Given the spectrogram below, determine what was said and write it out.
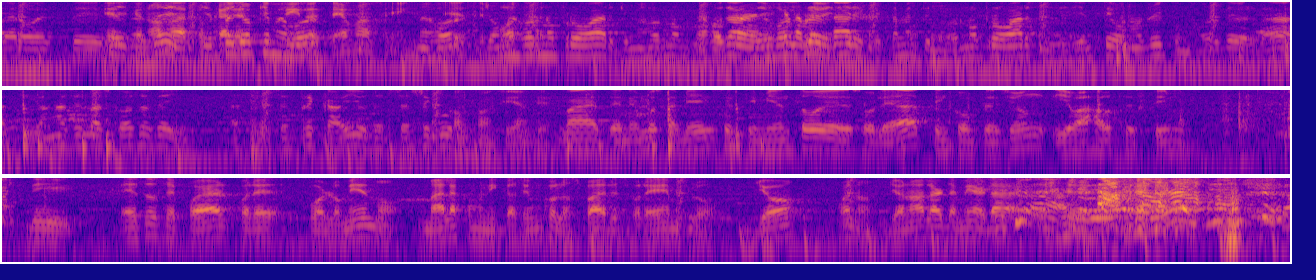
Pero este, Es que no sé, a siento yo que mejor de temas en mejor, este yo podcast. mejor no probar, yo mejor no, Mejor o sea, prevenir mejor prevenir, lamentar. exactamente, mejor no probar si se siente o no rico, mejor de verdad, si van a hacer las cosas de hacer, ser precavidos, ser, ser seguros. Con conciencia. Tenemos también sentimiento de soledad, incomprensión y baja autoestima. Di, eso se puede dar por, e- por lo mismo, mala comunicación con los padres, por ejemplo. Yo, bueno, yo no voy a hablar de mí, ¿verdad?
